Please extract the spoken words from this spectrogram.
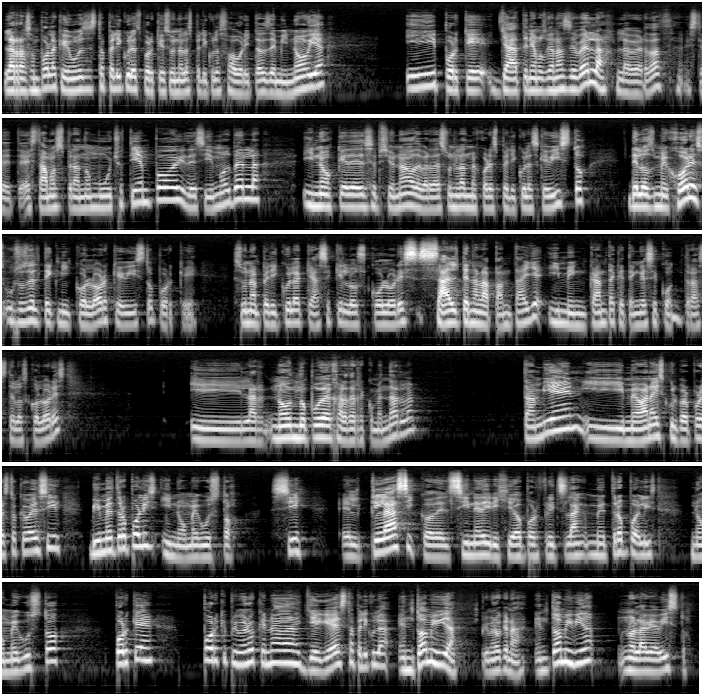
La razón por la que vimos esta película es porque es una de las películas favoritas de mi novia y porque ya teníamos ganas de verla, la verdad. Este, estábamos esperando mucho tiempo y decidimos verla y no quedé decepcionado, de verdad es una de las mejores películas que he visto, de los mejores usos del Technicolor que he visto porque es una película que hace que los colores salten a la pantalla y me encanta que tenga ese contraste de los colores. Y no, no puedo dejar de recomendarla. También, y me van a disculpar por esto que voy a decir, vi Metrópolis y no me gustó. Sí, el clásico del cine dirigido por Fritz Lang, Metrópolis, no me gustó. ¿Por qué? Porque primero que nada llegué a esta película en toda mi vida, primero que nada, en toda mi vida no la había visto,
